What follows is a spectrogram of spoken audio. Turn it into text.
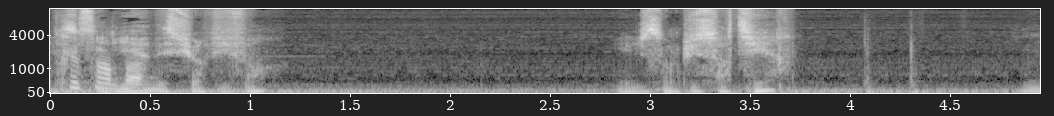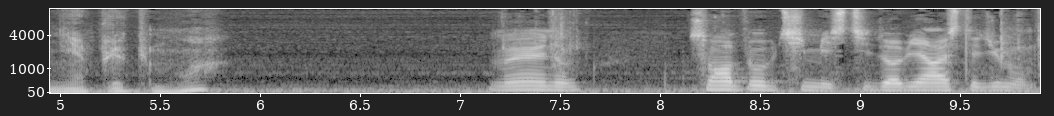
très sympa. Il y a des survivants? Ils ont pu sortir? Il n'y a plus que moi Mais non. Sois un peu optimiste, il doit bien rester du monde.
